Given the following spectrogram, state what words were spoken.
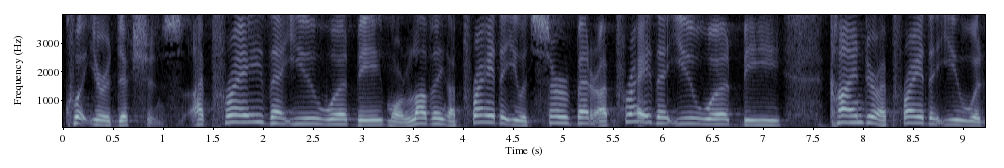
quit your addictions. I pray that you would be more loving. I pray that you would serve better. I pray that you would be kinder. I pray that you would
